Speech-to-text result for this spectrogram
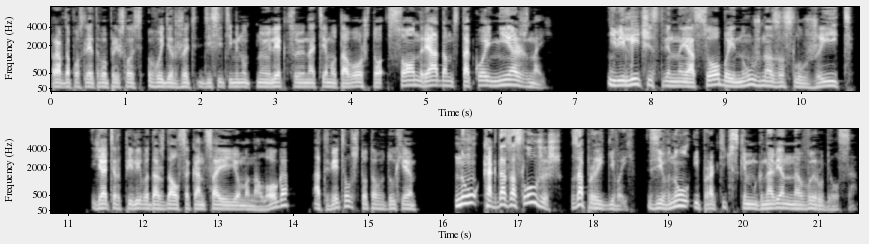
Правда, после этого пришлось выдержать десятиминутную лекцию на тему того, что сон рядом с такой нежной и величественной особой нужно заслужить. Я терпеливо дождался конца ее монолога, ответил что-то в духе «Ну, когда заслужишь, запрыгивай», — зевнул и практически мгновенно вырубился.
